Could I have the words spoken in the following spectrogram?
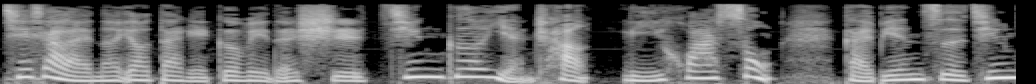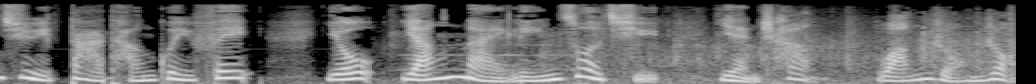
接下来呢，要带给各位的是京歌演唱《梨花颂》，改编自京剧《大唐贵妃》，由杨乃林作曲，演唱王蓉蓉。《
